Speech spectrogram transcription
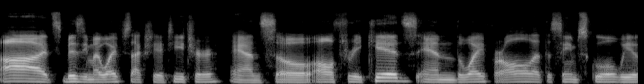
Ah, uh, it's busy. My wife's actually a teacher, and so all three kids and the wife are all at the same school. We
